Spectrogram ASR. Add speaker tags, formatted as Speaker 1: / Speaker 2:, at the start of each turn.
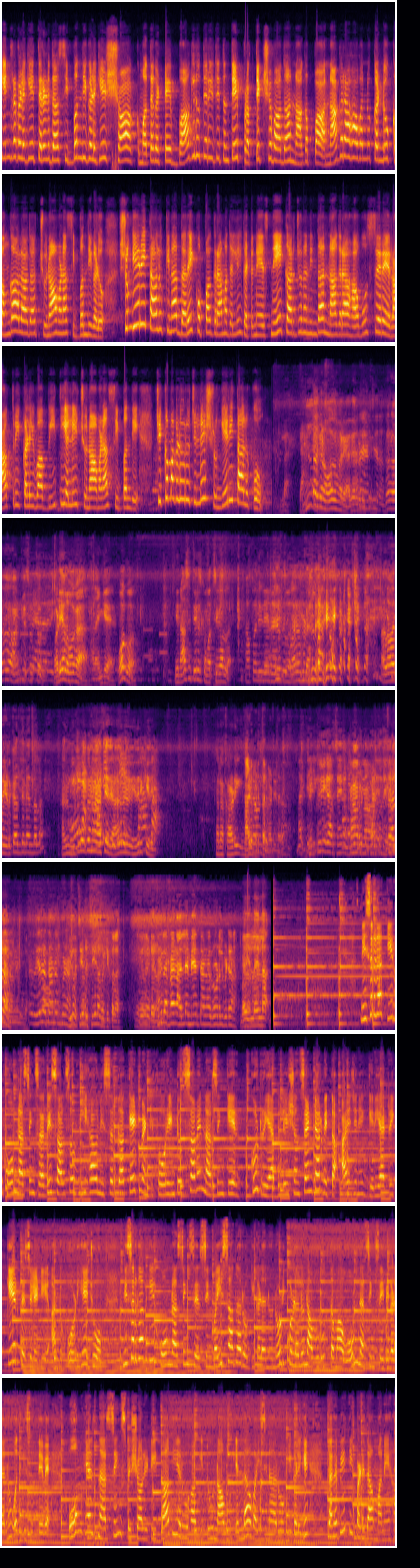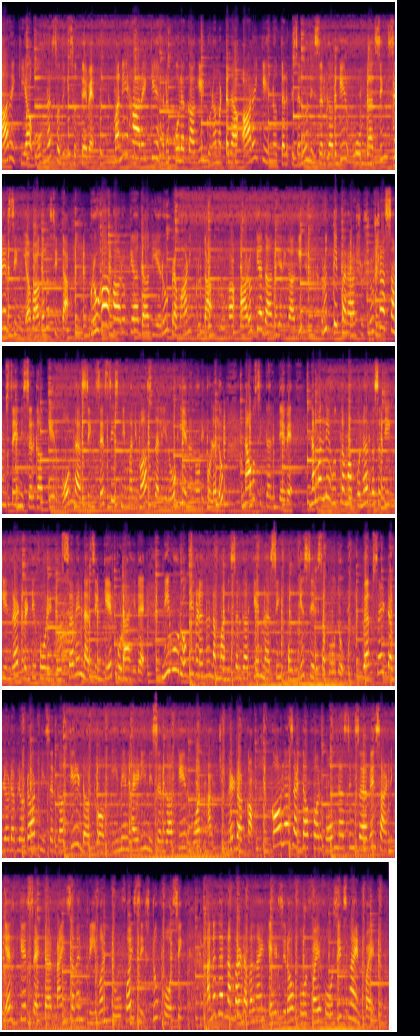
Speaker 1: ಕೇಂದ್ರಗಳಿಗೆ ತೆರಳಿದ ಸಿಬ್ಬಂದಿಗಳಿಗೆ ಶಾಕ್. ಮತಗಟ್ಟೆ ಬಾಗಿಲು ತೆರೆಯುತ್ತಿದ್ದಂತೆ ಪ್ರತ್ಯಕ್ಷವಾದ ನಾಗಪ್ಪ. ನಾಗರಹಾವನ್ನು ಕಂಡು ಕಂಗಾಲಾದ ಚುನಾವಣಾ ಸಿಬ್ಬಂದಿಗಳು. ಶೃಂಗೇರಿ ತಾಲೂಕಿನ ದರೇಕೊಪ್ಪ ಗ್ರಾಮದಲ್ಲಿ ಘಟನೆ. ಸ್ನೇಕ್ ಅರ್ಜುನನಿಂದ ನಾಗರಹಾವು ಸೆರೆ. ರಾತ್ರಿ ಕಳೆಯುವ ಭೀತಿಯಲ್ಲಿ ಚುನಾವಣಾ ಸಿಬ್ಬಂದಿ. ಚಿಕ್ಕಮಗಳೂರು ಜಿಲ್ಲೆ ಶೃಂಗೇರಿ ತಾಲೂಕು.
Speaker 2: ಹೋಗ ಮರಿ ಅದೇ ಹೋಗ. ಹಂಗೆ ಹೋಗು. ನೀನ್ ಆಸೆ ತೀರಿಸ್ಕೊ ಮತ್ ಸಿಗಲ್ಲ. ಹಲವಾರು ಹಿಡ್ಕೊಂತೀನಿ ಅಂದಲ್ಲ?
Speaker 3: ಅದು ಮುಟ್ಬೇಕನ್ನೋ ಆಸೆ ಇದೆ ಆದ್ರೆ ಹೆದರಿಕಿದೆ ಇದೆ. ಅಲ್ಲ ಕಾಡಿ
Speaker 2: ಗಾಡಿ ಬಿಡ್ತಾರೆ. ಇದು ಚೀಲ ಚೀಲ ಬೇಕಿತ್ತಲ್ಲ?
Speaker 3: ಇಲ್ಲ ಬೇಡ ಅಲ್ಲೇ ಮೇಲ್ ತಗೊಂಡ ರೋಡಲ್ಲಿ ಬಿಡೋಣ.
Speaker 2: ಏ, ಇಲ್ಲ ಇಲ್ಲ.
Speaker 1: Nisarga Care Home Nursing Service also we have Nisarga K24 into 7 nursing care good rehabilitation center with the hygienic geriatric care facility and old age home. Nisarga care home nursing ಸೇರಿಸಿನ್ ವಯಸ್ಸಾದ ರೋಗಿಗಳನ್ನು ನೋಡಿಕೊಳ್ಳಲು ನಾವು ಉತ್ತಮ ಹೋಮ್ ನರ್ಸಿಂಗ್ ಸೇವೆಗಳನ್ನು ಒದಗಿಸುತ್ತೇವೆ home health nursing speciality ದಾದಿಯರು ಆಗಿದ್ದು ನಾವು ಎಲ್ಲ ವಯಸ್ಸಿನ ರೋಗಿಗಳಿಗೆ ತರಬೇತಿ ಪಡೆದ ಮನೆ ಹಾರೈಕೆಯ ಓನರ್ಸ್ ನರ್ಸ್ ಒದಗಿಸುತ್ತೇವೆ ಮನೆ ಹಾರೈಕೆ ಅನುಕೂಲಕ್ಕಾಗಿ ಗುಣಮಟ್ಟದ ಆರೈಕೆಯನ್ನು ತಲುಪಿಸಲು ನಿಸರ್ಗ ಕೇರ್ ನರ್ಸಿಂಗ್ ನರ್ಸಿಂಗ್ ಸಿಂಗ್ ಯಾವಾಗಲೂ ಸಿದ್ಧ. ಗೃಹ ಆರೋಗ್ಯ ದಾದಿಯರು ಪ್ರಮಾಣೀಕೃತ. ಗೃಹ ಆರೋಗ್ಯ ದಾದಿಯರಿಗಾಗಿ ವೃತ್ತಿಪರ ಶುಶ್ರೂಷಾ ಸಂಸ್ಥೆ ನಿಸರ್ಗ ಕೇರ್ ಓಂ ನರ್ಸಿಂಗ್ ಸೆರ್ಸಿಸ್ ನಿಮ್ಮ ನಿವಾಸದಲ್ಲಿ ರೋಗಿಯನ್ನು ನೋಡಿಕೊಳ್ಳಲು ನಾವು ಸಿದ್ಧರಿದ್ದೇವೆ. ನಮ್ಮಲ್ಲಿ ಉತ್ತಮ ಪುನರ್ವಸತಿ ಕೇಂದ್ರ twenty four into seven nursing care ಕೂಡ ಇದೆ. ನೀವು ರೋಗಿಗಳನ್ನು ನಮ್ಮ ನಿಸರ್ಗ ಕೇರ್ ನರ್ಸಿಂಗ್ ಹೋಮ್ಗೆ ಸೇರಿಸಬಹುದು. Website W W dot Nisarga care dot com, email I D Nisarga care one at Gmail dot com. Call us at for home nursing service and health care centre nine seven three one two five six two four six another number double nine eight zero four five four six nine five.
